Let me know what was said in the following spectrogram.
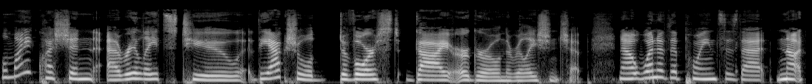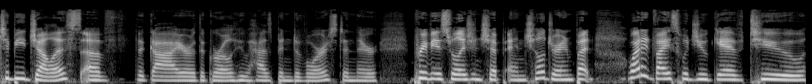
Well, my question uh, relates to the actual divorced guy or girl in the relationship. Now, one of the points is that not to be jealous of the guy or the girl who has been divorced and their previous relationship and children, but what advice would you give to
